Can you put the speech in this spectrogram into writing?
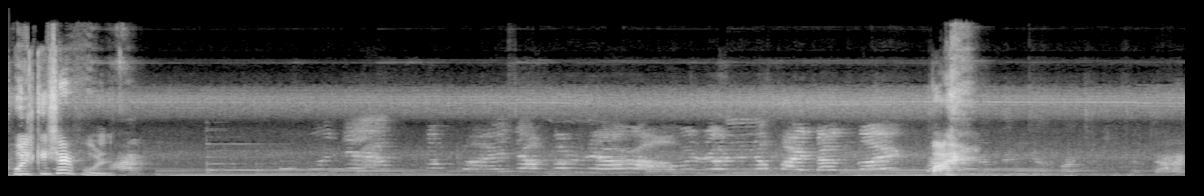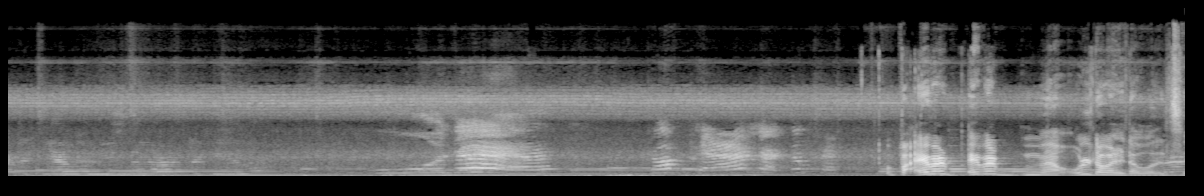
ফুল কিসের ফুল? এবার এবার উল্টো পাল্টা বলছে।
